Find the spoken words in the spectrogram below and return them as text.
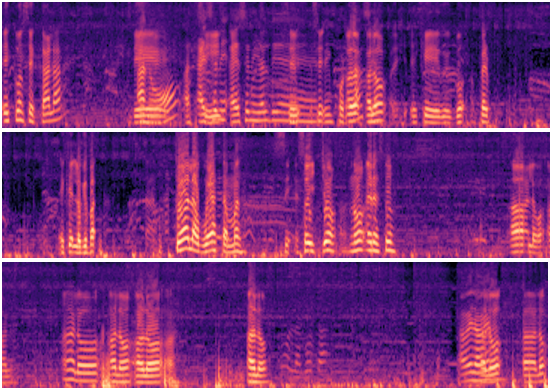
es concejala de... ah, no, a, Sí. ese, a ese nivel de, Sí, sí. de importancia. Aló, es que. per- es que lo que pasa. Todas las weas están mal. Sí, soy yo, no eres tú. Aló, aló. Aló, aló, aló. Aló. A ver, a ver. Aló, aló.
